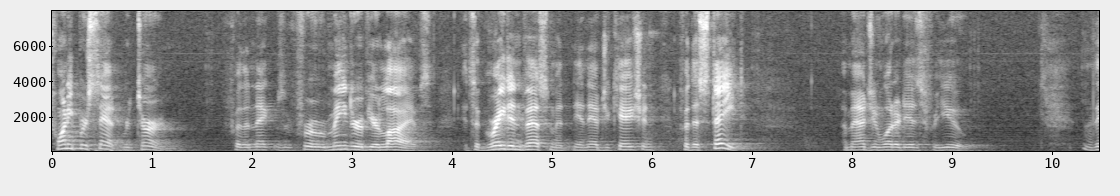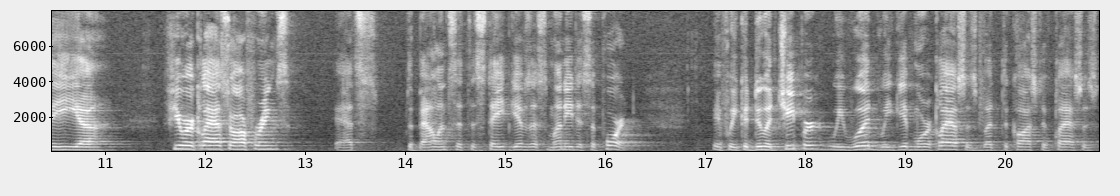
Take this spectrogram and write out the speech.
20% return for the next, for the remainder of your lives. It's a great investment in education for the state. Imagine what it is for you. The uh, fewer class offerings, that's the balance that the state gives us money to support. If we could do it cheaper, we would, we'd give more classes, but the cost of classes,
